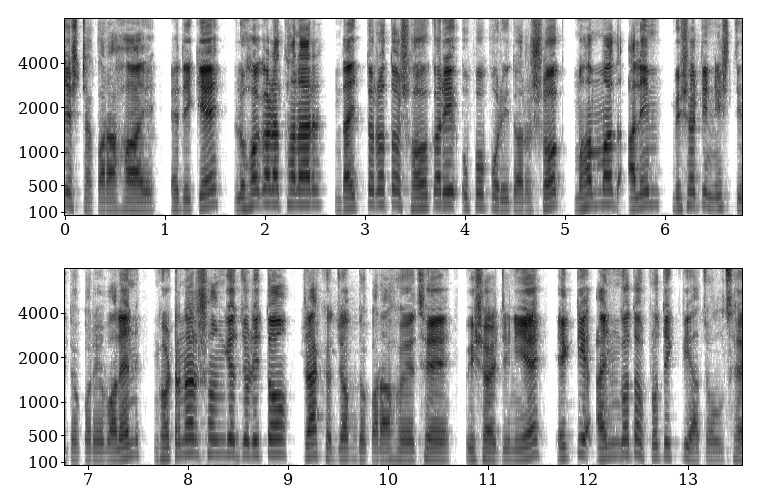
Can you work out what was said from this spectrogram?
চেষ্টা করা হয়। এদিকে লোহাগাড়া থানার দায়িত্বরত সহকারী উপপরিদর্শক মোহাম্মদ আলিম বিষয়টি নিশ্চিত করে বলেন, ঘটনার সঙ্গে জড়িত ট্রাক জব্দ করা হয়েছে। বিষয়টি নিয়ে একটি আইনগত প্রতিক্রিয়া চলছে।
